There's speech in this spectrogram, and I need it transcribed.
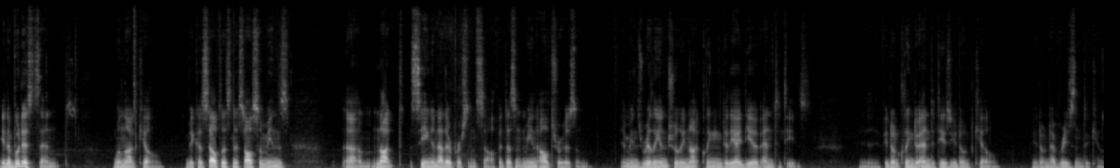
in a Buddhist sense, will not kill. Because selflessness also means um, not seeing another person's self. It doesn't mean altruism. It means really and truly not clinging to the idea of entities. If you don't cling to entities, you don't kill. You don't have reason to kill.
